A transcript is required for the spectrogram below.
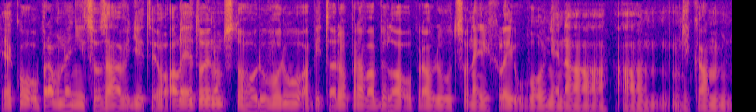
Jako opravdu není co závidět, jo, ale je to jenom z toho důvodu, aby ta doprava byla opravdu co nejrychleji uvolněná a říkám,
